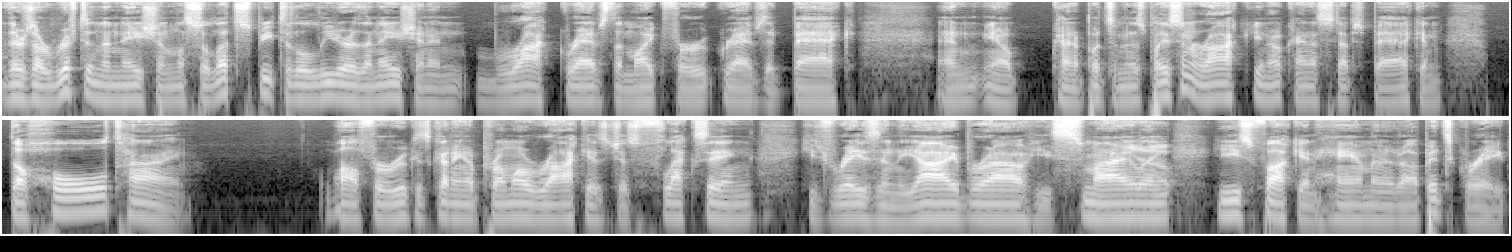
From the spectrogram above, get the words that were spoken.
there's a rift in the nation, so let's speak to the leader of the nation. And Rock grabs the mic, for grabs it back, and you know, kind of puts him in his place. And Rock, you know, kind of steps back, and the whole time, while Farouk is cutting a promo, Rock is just flexing. He's raising the eyebrow. He's smiling. Yep. He's fucking hamming it up. It's great.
